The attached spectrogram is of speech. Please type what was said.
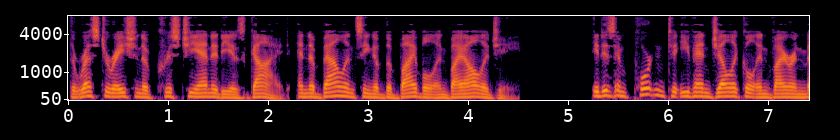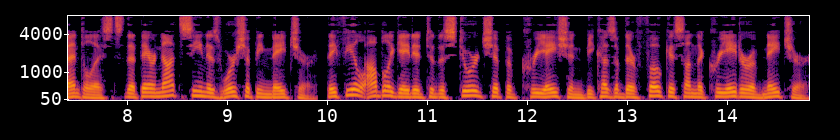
the restoration of Christianity as guide, and a balancing of the Bible and biology. It is important to evangelical environmentalists that they are not seen as worshipping nature, they feel obligated to the stewardship of creation because of their focus on the creator of nature.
